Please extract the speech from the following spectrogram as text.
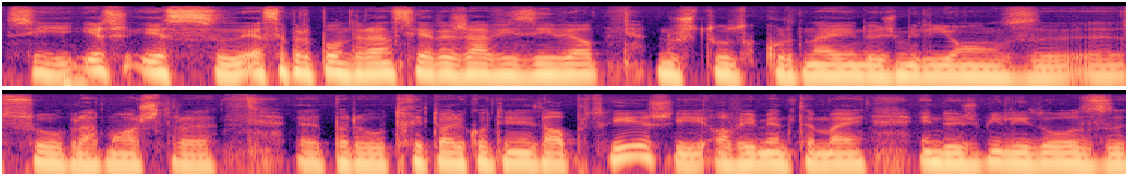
Sim, esse, esse, essa preponderância era já visível no estudo que coordenei em 2011 eh, sobre a amostra eh, para o território continental português e, obviamente, também em 2012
